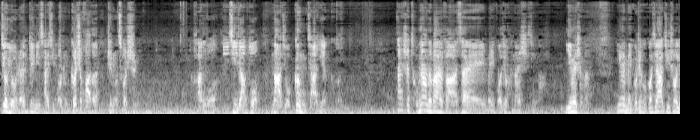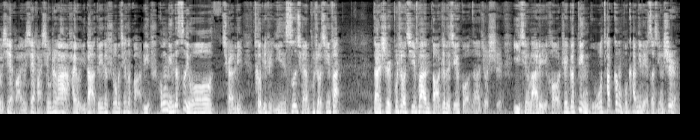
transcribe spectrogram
就有人对你采取某种格式化的这种措施。韩国、新加坡那就更加严格，但是同样的办法在美国就很难实行了。因为什么？因为美国这个国家据说有宪法、有宪法修正案，还有一大堆的说不清的法律，公民的自由权利，特别是隐私权不受侵犯。但是不受侵犯导致的结果呢，就是疫情来了以后，这个病毒它更不看你脸色行事。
